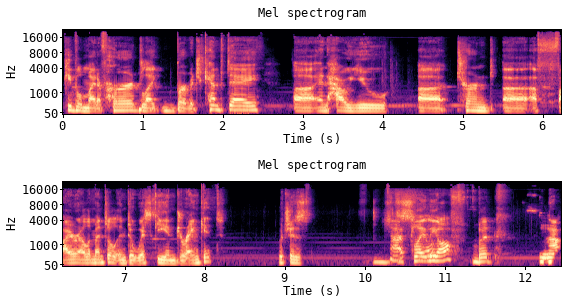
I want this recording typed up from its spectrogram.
people might have heard, like Burbage Kemp Day, uh, and how you uh, turned uh, a fire elemental into whiskey and drank it, which is Not slightly cool. off, but not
